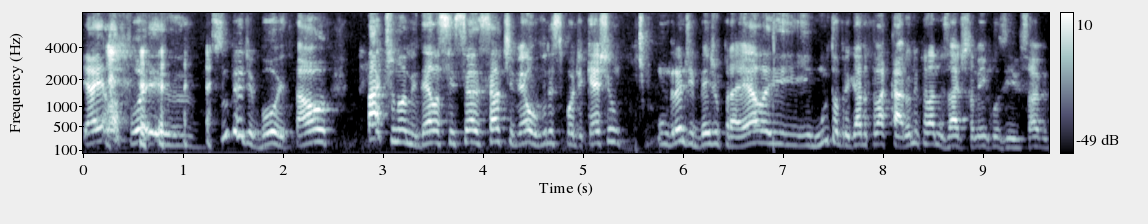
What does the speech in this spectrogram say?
E aí ela foi super de boa e tal, Tati, o nome dela, se, se ela tiver ouvido esse podcast, um, um grande beijo para ela e, e, muito obrigado pela carona e pela amizade também, inclusive, sabe?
